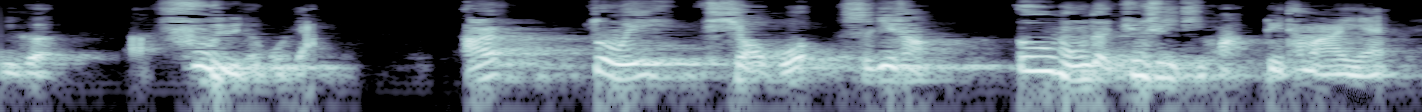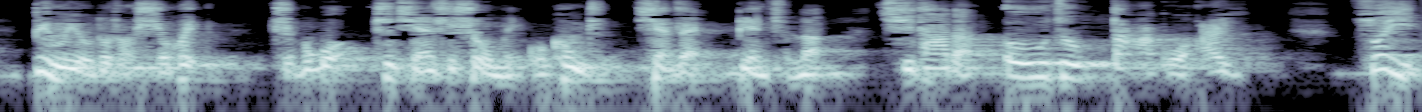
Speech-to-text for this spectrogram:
一个啊富裕的国家。而作为小国，实际上欧盟的军事一体化对他们而言并没有多少实惠，只不过之前是受美国控制，现在变成了其他的欧洲大国而已。所以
